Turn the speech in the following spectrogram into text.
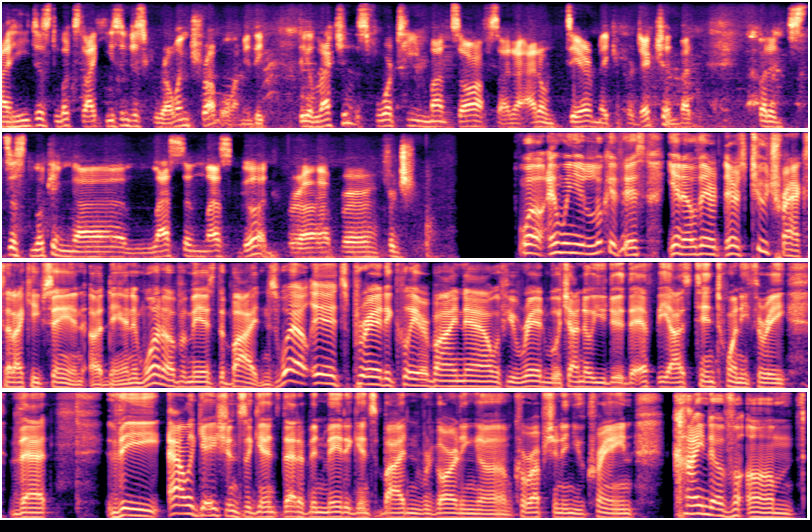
he just looks like he's in just growing trouble. I mean, the, the election is 14 months off, so I, I don't dare make a prediction, but but it's just looking uh, less and less good for uh, for for. Well, and when you look at this, you know, there there's two tracks that I keep saying, uh, Dan, and one of them is the Bidens. Well, it's pretty clear by now, if you read, which I know you did, the FBI's 1023, that the allegations against that have been made against Biden regarding uh, corruption in Ukraine kind of um,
